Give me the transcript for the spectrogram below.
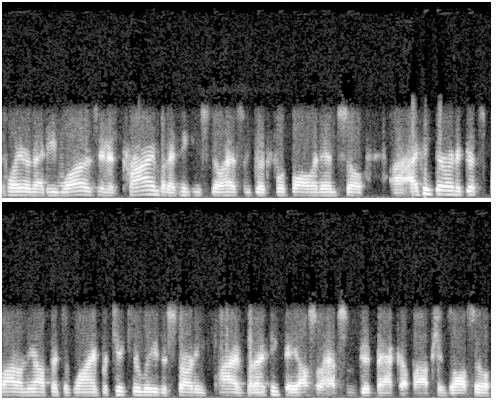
player that he was in his prime, but I think he still has some good football in him. So uh, I think they're in a good spot on the offensive line, particularly the starting five. But I think they also have some good backup options also.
